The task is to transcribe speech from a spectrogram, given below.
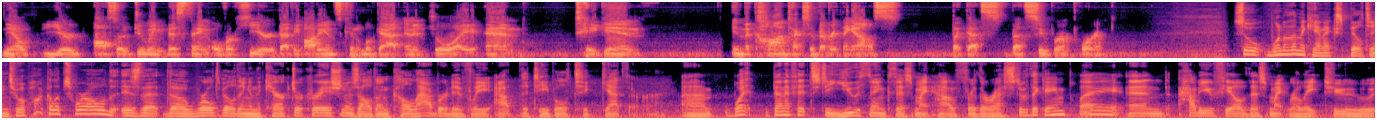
you know you're also doing this thing over here that the audience can look at and enjoy and take in in the context of everything else. Like that's that's super important. So one of the mechanics built into apocalypse world is that the world building and the character creation is all done collaboratively at the table together. Um, what benefits do you think this might have for the rest of the gameplay? And how do you feel this might relate to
